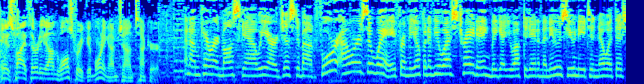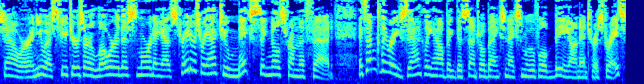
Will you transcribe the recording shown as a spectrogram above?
It's 5.30 on Wall Street. Good morning. I'm John Tucker. And I'm Karen Moskow. We are just about four hours away from the open of U.S. trading. We get you up to date on the news you need to know at this hour. And U.S. futures are lower this morning as traders react to mixed signals from the Fed. It's unclear exactly how big the central bank's next move will be on interest rates.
